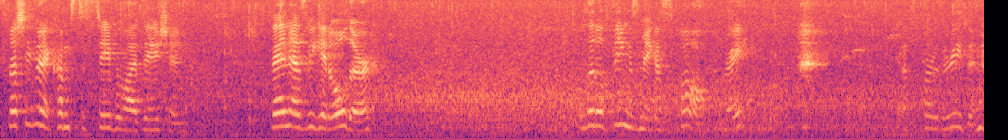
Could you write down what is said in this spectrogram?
Especially when it comes to stabilization. Then as we get older, little things make us fall, right? That's part of the reason.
